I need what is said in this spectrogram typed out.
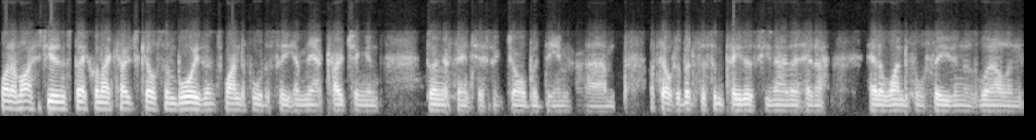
one of my students back when I coached Kelston boys. And it's wonderful to see him now coaching and doing a fantastic job with them. Um, I felt a bit for St Peters. You know, they had a had a wonderful season as well, and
